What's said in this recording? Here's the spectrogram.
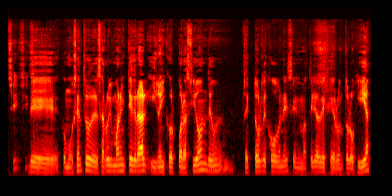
Sí, sí, de, Como Centro de Desarrollo Humano Integral y la incorporación de un sector de jóvenes en materia de gerontología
